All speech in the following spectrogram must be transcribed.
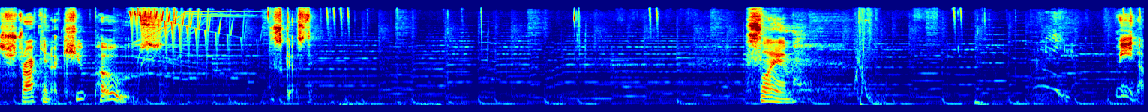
Striking a cute pose. Disgusting. Slam. Mino.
